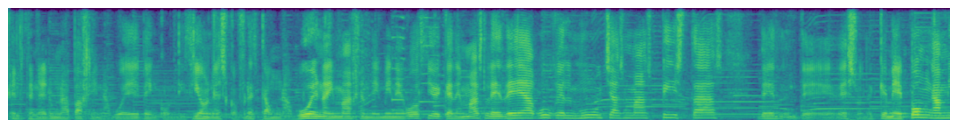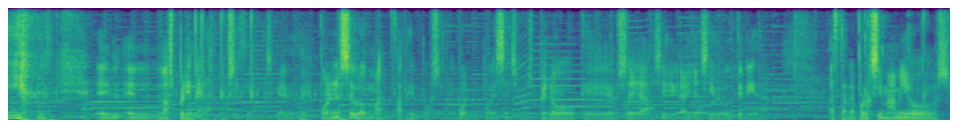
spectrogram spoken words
el tener una página web en condiciones que ofrezca una buena imagen de mi negocio y que además le dé a Google muchas más pistas de, eso, de que me ponga a mí las primeras posiciones, que ponerse lo más fácil posible. Bueno, pues eso, espero que os haya sido de utilidad. Hasta la próxima amigos.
